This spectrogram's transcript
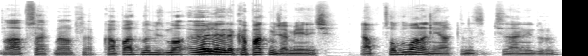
Ne yapsak ne yapsak. Kapatma biz öyle öyle kapatmayacağım yani hiç. Ya topu bana niye attınız? 2 saniye durun.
